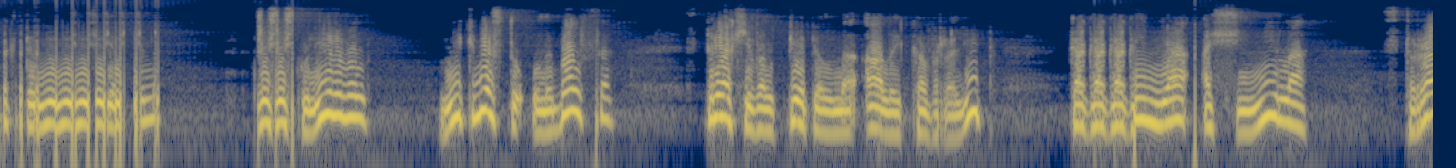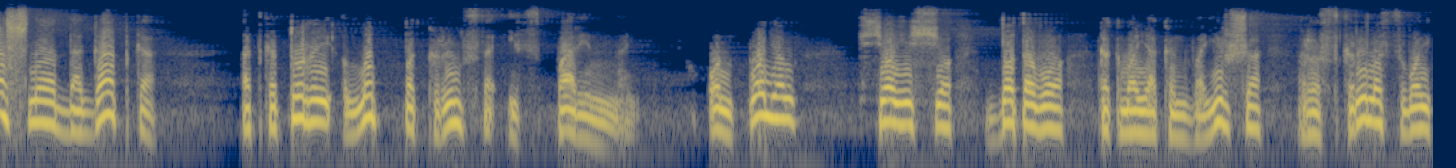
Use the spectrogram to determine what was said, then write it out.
как-то неестественно, жестикулировал, не к месту улыбался, стряхивал пепел на алый ковролит, как меня осенила страшная догадка, от которой лоб покрылся испаренной. Он понял все еще до того, как моя конвоирша раскрыла свой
